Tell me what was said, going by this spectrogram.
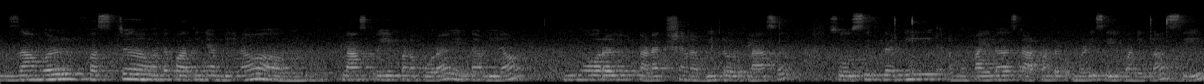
எக்ஸாம்பிள் ஃபஸ்ட்டு நான் வந்து பார்த்தீங்க அப்படின்னா கிளாஸ் க்ரியேட் பண்ண போகிறேன் என்ன அப்படின்னா யூஆர்எல் கனெக்ஷன் அப்படின்ற ஒரு கிளாஸு ஸோ சிம்லர்லி நம்ம ஃபைலை ஸ்டார்ட் பண்ணுறதுக்கு முன்னாடி சேவ் பண்ணிக்கலாம். சேவ்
